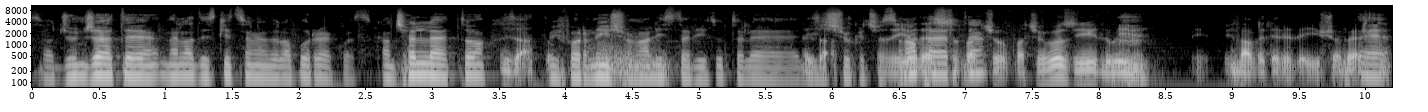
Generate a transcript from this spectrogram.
Se aggiungete nella descrizione della pull request cancelletto, esatto. vi fornisce una lista di tutte le, le esatto. issue che ci Quindi sono io adesso faccio, faccio così, lui mi, mi, fa vedere le issue aperte. E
